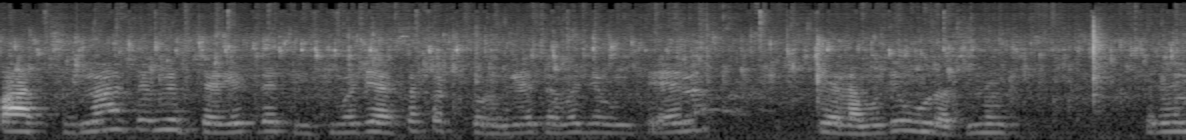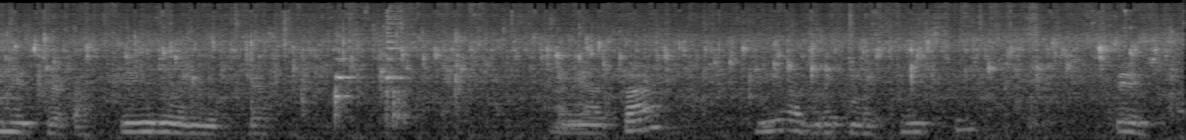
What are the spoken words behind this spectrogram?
पाच ना त्या मिरच्या घेतल्या ती म्हणजे असं कट करून घ्यायचं म्हणजे मग ते आहे ना तेलामध्ये म्हणजे उडत नाही. तर हे मिरच्या टाकते हिरव्या मिरच्या. आणि आता ही अद्रक लसूणची पेस्ट.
